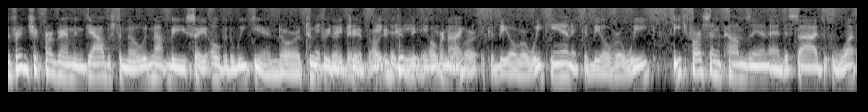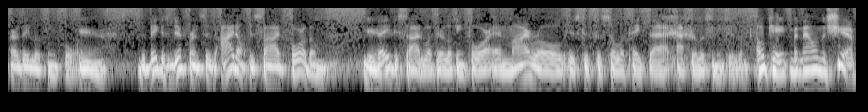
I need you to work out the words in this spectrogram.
the friendship program in Galveston, though, would not be, say, over the weekend or a two, It three day be. trip. It, could, be, it could overnight. Be over, it could be over a weekend. It could be over a week. Each person comes in and decides what are they looking for. yeah. The biggest difference is I don't decide for them. Yeah. They decide what they're looking for, and my role is to facilitate that after listening to them. Okay, but now on the ship,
